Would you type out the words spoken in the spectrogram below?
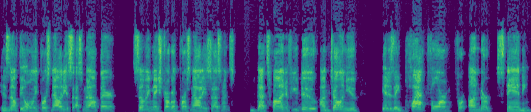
It is not the only personality assessment out there. Some of you may struggle with personality assessments. That's fine if you do. I'm telling you, it is a platform for understanding.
